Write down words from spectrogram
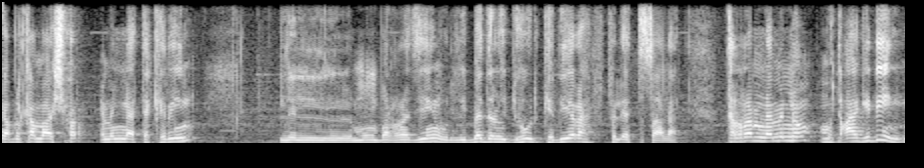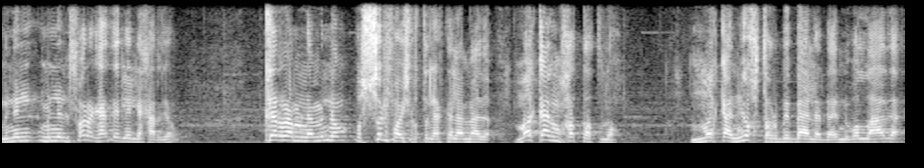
قبل كم أشهر عملنا تكريم للمبرزين واللي بذلوا جهود كبيرة في الاتصالات. كرمنا منهم متعاقدين من من الفرق هذا اللي خرجوا كرمنا منهم بالصدفة شفت الكلام هذا. ما كان مخطط له. ما كان يخطر ببالنا إنه والله هذا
